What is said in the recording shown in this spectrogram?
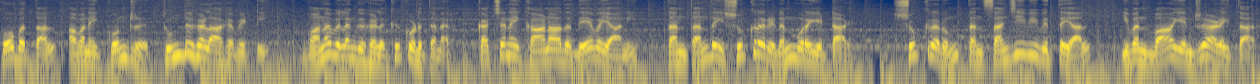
கோபத்தால் அவனை கொன்று துண்டுகளாக வெட்டி வனவிலங்குகளுக்கு கொடுத்தனர். கச்சனை காணாத தேவயானி தன் தந்தை சுக்ரரிடம் முறையிட்டாள். சுக்ரரும் தன் சஞ்சீவி வித்தையால் இவன் வா என்று அழைத்தார்.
